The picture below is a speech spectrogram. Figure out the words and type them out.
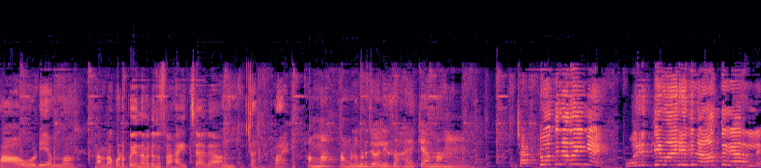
പാവോടി അമ്മ. നമ്മ കൂടെ പോയി അവരൊന്ന് സഹായിച്ചാലാ? അമ്മ നമ്മളും കൂടെ ജോലി സഹായിക്കാം ചട്ടുവത്തിനിറങ്ങിയേ. ഒരുത്തിമാര് ഇതിനകത്ത് കയറല്ലേ?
